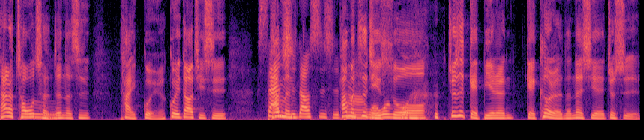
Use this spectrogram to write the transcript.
它的抽成真的是太贵了，贵到其实三十到四十，他们自己说就是给别人给客人的那些就是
